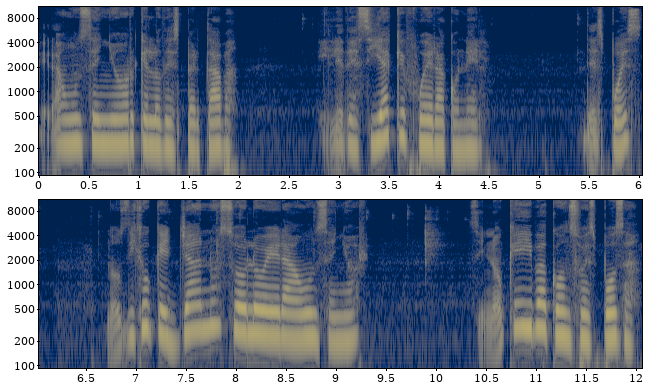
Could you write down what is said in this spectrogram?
era un señor que lo despertaba y le decía que fuera con él. Después, nos dijo que ya no solo era un señor, sino que iba con su esposa.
